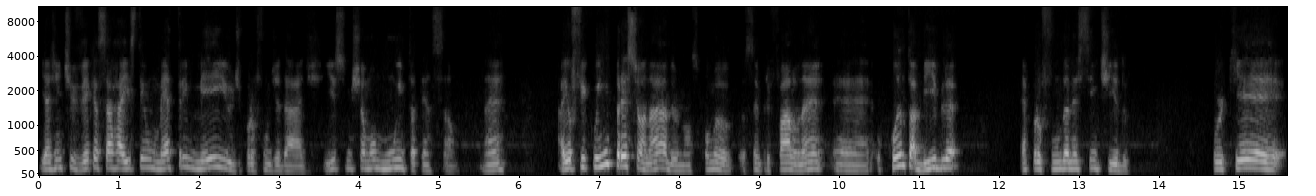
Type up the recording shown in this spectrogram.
e a gente vê que essa raiz tem um metro e meio de profundidade. E isso me chamou muito a atenção. Né? Aí eu fico impressionado, irmãos, como eu, eu sempre falo, né, é, o quanto a Bíblia é profunda nesse sentido. Porque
